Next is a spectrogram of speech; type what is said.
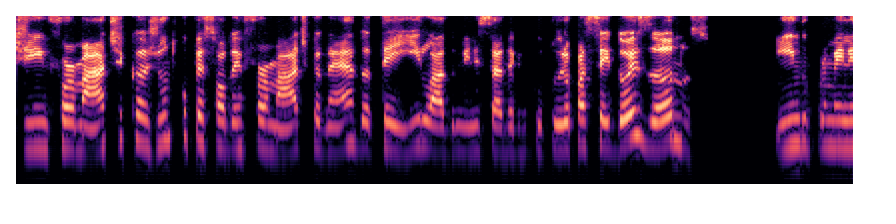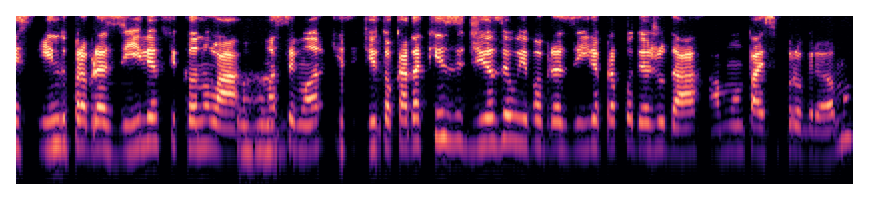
de informática, junto com o pessoal da informática, né, da TI lá do Ministério da Agricultura. Eu passei dois anos indo para indo para Brasília, ficando lá uhum. uma semana, 15 dias. Então, cada 15 dias eu ia para Brasília para poder ajudar a montar esse programa.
